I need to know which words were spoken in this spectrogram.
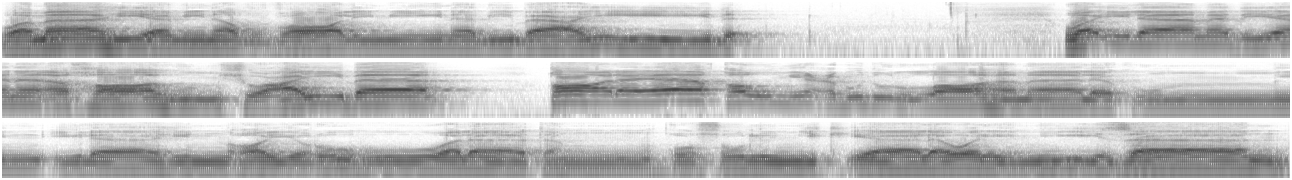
وما هي من الظالمين ببعيد وإلى مدين أخاهم شعيبا قال يا قوم اعبدوا الله ما لكم من إله غيره ولا تنقصوا المكيال والميزان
